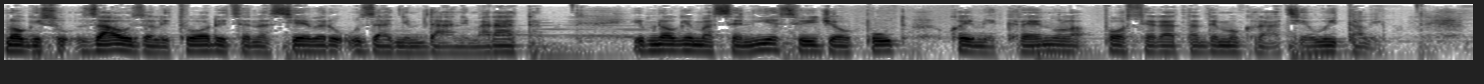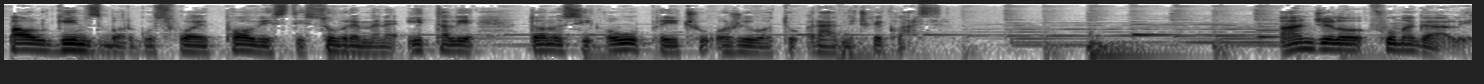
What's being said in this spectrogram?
mnogi su zauzeli tvornice na sjeveru u zadnjim danima rata. I mnogima se nije sviđao put kojim je krenula posljeratna demokracija u Italiji. Paul Ginsborg u svojoj povijesti suvremene Italije donosi ovu priču o životu radničke klase. Angelo Fumagalli,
